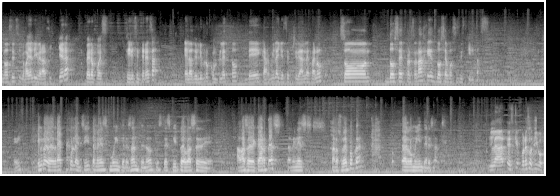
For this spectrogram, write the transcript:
No sé si lo vaya a liberar siquiera. Pero pues, si les interesa, el audiolibro completo de Carmila Joseph Chidal Lefanu. Son 12 personajes, 12 voces distintas. El libro de Drácula en sí también es muy interesante, ¿no? Que está escrito a base de, a base de cartas. También es, para su época, algo muy interesante. Claro, es que por eso digo,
